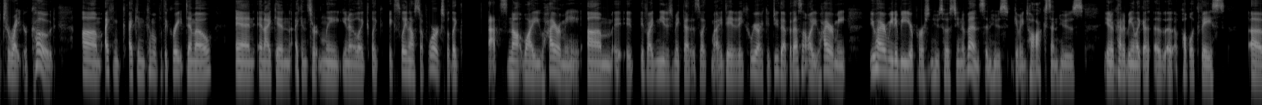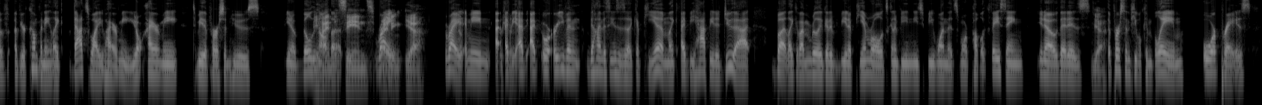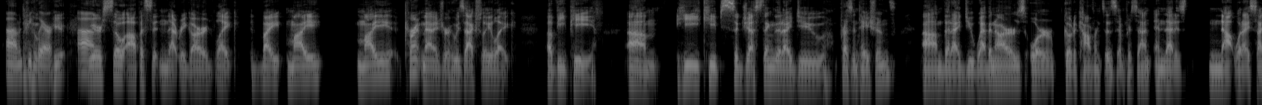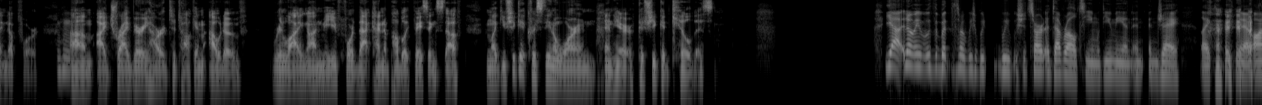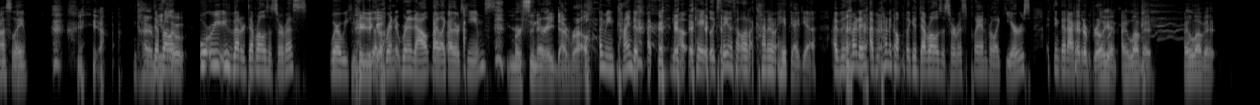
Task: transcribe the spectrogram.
to write your code. Um, I can I can come up with a great demo and and I can I can certainly you know like like explain how stuff works, but like that's not why you hire me. Um, i i if I needed to make that as like my day to day career, I could do that, but that's not why you hire me. You hire me to be your person who's hosting events and who's giving talks and who's you know mm-hmm. kind of being like a, a, a public face of of your company. Like that's why you hire me. You don't hire me to be the person who's you know building Behind all the the scenes, Right. writing. Yeah. Right. Yep, I mean, I, for I'd I, I, or, or even behind the scenes as like a PM, like I'd be happy to do that. But like if I'm really going to be in a PM role, it's going to be need to be one that's more public facing. You know, that is Yeah. the person people can blame or praise. Um, to be clear, We're- um, we're so opposite in that regard. Like my my my current manager, who is actually like a VP, um, he keeps suggesting that I do presentations, um, that I do webinars or go to conferences and present, and that is not what I signed up for. mhm. Um, I try very hard to talk him out of relying on me for that kind of public facing stuff. I'm like, you should get Christina Warren in here because she could kill this. yeah. No, I mean, but so we should we, we should start a DevRel team with Yumi and and, and Jay. Like you know, honestly, yeah. Hire DevRel- So, or, or even better, DevRel as a service where we can There you be, like rent it, rent it out by like other teams. mercenary Devrel. I mean, kind of. I, you know, okay, like saying this out loud, I kind of don't hate the idea. I've been trying to, I've been trying to come up with like a DevRel as a service plan for like years. I think that actually kind of would work. brilliant. I love it. I love it.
